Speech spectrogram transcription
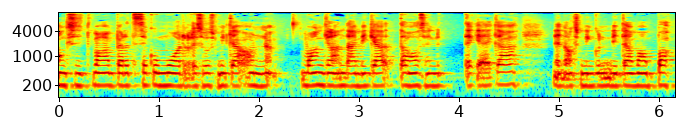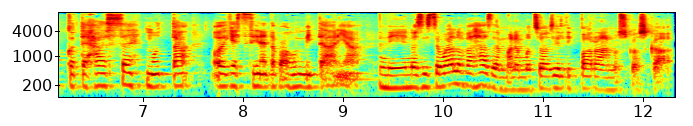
onko se sitten vaan periaatteessa joku muodollisuus, mikä on vankilan tai mikä taho se nyt tekeekään. Että onko niinku, niitä vaan pakko tehdä se, mutta oikeasti siinä ei tapahdu mitään. Ja... Niin, no siis se voi olla vähän semmoinen, mutta se on silti parannus, koska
